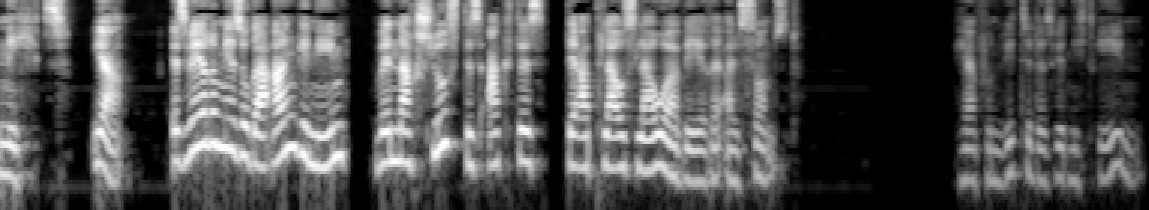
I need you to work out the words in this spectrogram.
nichts. Ja, es wäre mir sogar angenehm, wenn nach Schluss des Aktes der Applaus lauer wäre als sonst. Herr von Witte, das wird nicht gehen.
